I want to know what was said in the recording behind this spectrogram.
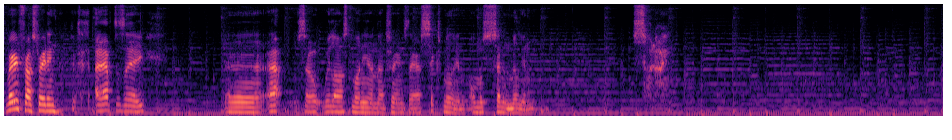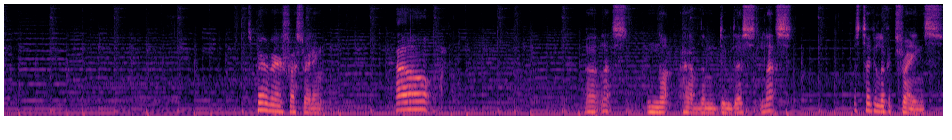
Very frustrating, I have to say. Uh, ah, so we lost money on that trains there. Six million, almost seven million. So annoying. It's very, very frustrating. How... Uh, let's not have them do this. Let's let's take a look at trains.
